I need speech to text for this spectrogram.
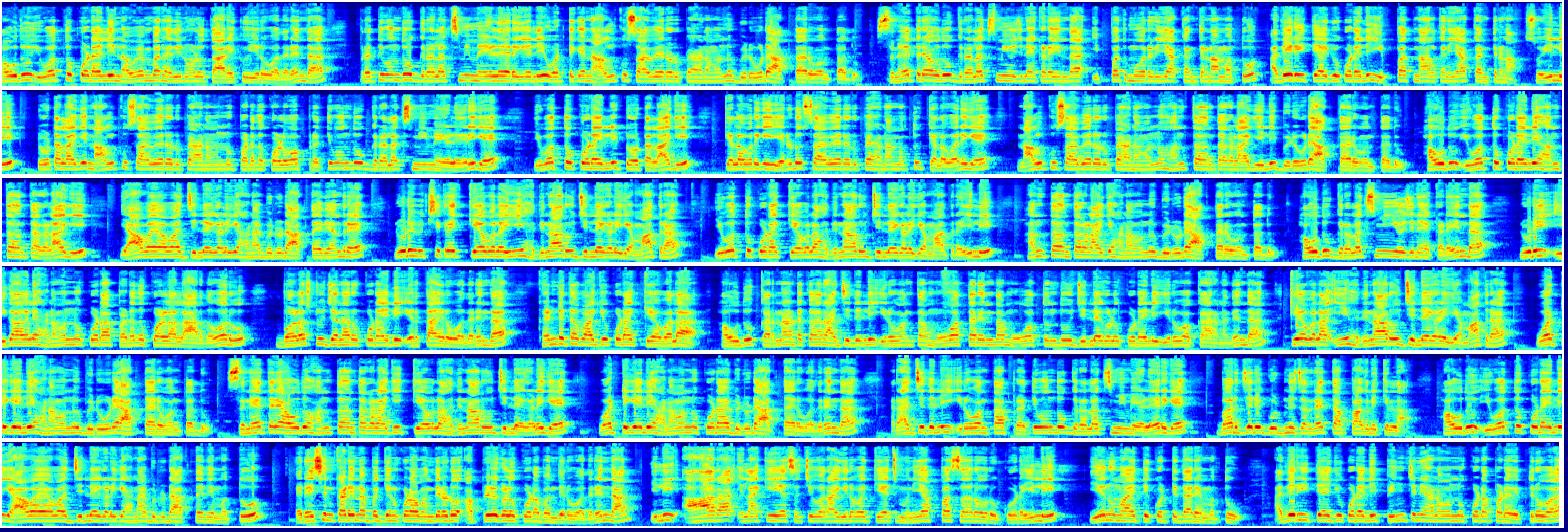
ಹೌದು, ಇವತ್ತು ಕೂಡ ಇಲ್ಲಿ ನವೆಂಬರ್ ಹದಿನೇಳು ತಾರೀಕು ಇರುವುದರಿಂದ ಪ್ರತಿಯೊಂದು ಗೃಹಲಕ್ಷ್ಮಿ ಮಹಿಳೆಯರಿಗೆ ಇಲ್ಲಿ ಒಟ್ಟಿಗೆ ನಾಲ್ಕು ಸಾವಿರ ರೂಪಾಯಿ ಹಣವನ್ನು ಬಿಡುಗಡೆ ಆಗ್ತಾ ಇರುವಂತದ್ದು. ಸ್ನೇಹಿತರೆ, ಹೌದು, ಗೃಹಲಕ್ಷ್ಮಿ ಯೋಜನೆ ಕಡೆಯಿಂದ ಇಪ್ಪತ್ತ್ ಮೂರನೆಯ ಕಂತ್ರಣ ಮತ್ತು ಅದೇ ರೀತಿಯಾಗಿ ಕೂಡ ಇಲ್ಲಿ ಇಪ್ಪತ್ನಾಲ್ಕನೆಯ ಕಂತ್ರಣ. ಸೊ ಇಲ್ಲಿ ಟೋಟಲ್ ಆಗಿ ನಾಲ್ಕು ಸಾವಿರ ರೂಪಾಯಿ ಹಣವನ್ನು ಪಡೆದುಕೊಳ್ಳುವ ಪ್ರತಿಯೊಂದು ಗೃಹಲಕ್ಷ್ಮಿ ಮಹಿಳೆಯರಿಗೆ ಇವತ್ತು ಕೂಡ ಇಲ್ಲಿ ಟೋಟಲ್ ಆಗಿ ಕೆಲವರಿಗೆ ಎರಡು ಸಾವಿರ ರೂಪಾಯಿ ಹಣ ಮತ್ತು ಕೆಲವರಿಗೆ ನಾಲ್ಕು ಸಾವಿರ ರೂಪಾಯಿ ಹಣವನ್ನು ಹಂತ ಹಂತಗಳಾಗಿ ಇಲ್ಲಿ ಬಿಡುಗಡೆ ಆಗ್ತಾ ಇರುವಂತದ್ದು ಹೌದು, ಇವತ್ತು ಕೂಡ ಇಲ್ಲಿ ಹಂತ ಹಂತಗಳಾಗಿ ಯಾವ ಯಾವ ಜಿಲ್ಲೆಗಳಿಗೆ ಹಣ ಬಿಡುಗಡೆ ಆಗ್ತಾ ಇದೆ ಅಂದ್ರೆ, ನೋಡಿ ವೀಕ್ಷಕರೇ, ಕೇವಲ ಈ ಹದಿನಾರು ಜಿಲ್ಲೆಗಳಿಗೆ ಮಾತ್ರ, ಇವತ್ತು ಕೂಡ ಕೇವಲ ಹದಿನಾರು ಜಿಲ್ಲೆಗಳಿಗೆ ಮಾತ್ರ ಇಲ್ಲಿ ಹಂತ ಹಂತಗಳಾಗಿ ಹಣವನ್ನು ಬಿಡುಗಡೆ ಆಗ್ತಾ ಇರುವಂಥದ್ದು. ಹೌದು, ಗೃಹಲಕ್ಷ್ಮಿ ಯೋಜನೆಯ ಕಡೆಯಿಂದ, ನೋಡಿ, ಈಗಾಗಲೇ ಹಣವನ್ನು ಕೂಡ ಪಡೆದುಕೊಳ್ಳಲಾರದವರು ಬಹಳಷ್ಟು ಜನರು ಕೂಡ ಇಲ್ಲಿ ಇರ್ತಾ ಇರುವುದರಿಂದ ಖಂಡಿತವಾಗಿಯೂ ಕೂಡ ಕೇವಲ, ಹೌದು, ಕರ್ನಾಟಕ ರಾಜ್ಯದಲ್ಲಿ ಇರುವಂತ ಮೂವತ್ತರಿಂದ ಮೂವತ್ತೊಂದು ಜಿಲ್ಲೆಗಳು ಕೂಡ ಇಲ್ಲಿ ಇರುವ ಕಾರಣದಿಂದ ಕೇವಲ ಈ ಹದಿನಾರು ಜಿಲ್ಲೆಗಳಿಗೆ ಮಾತ್ರ ಒಟ್ಟಿಗೆ ಇಲ್ಲಿ ಹಣವನ್ನು ಬಿಡುಗಡೆ ಆಗ್ತಾ ಇರುವಂತದ್ದು. ಸ್ನೇಹಿತರೆ, ಹೌದು, ಹಂತ ಹಂತಗಳಾಗಿ ಕೇವಲ ಹದಿನಾರು ಜಿಲ್ಲೆಗಳಿಗೆ ಒಟ್ಟಿಗೆ ಇಲ್ಲಿ ಹಣವನ್ನು ಕೂಡ ಬಿಡುಗಡೆ ಆಗ್ತಾ ಇರುವುದರಿಂದ ರಾಜ್ಯದಲ್ಲಿ ಇರುವಂತ ಪ್ರತಿಯೊಂದು ಗೃಹಲಕ್ಷ್ಮಿ ಮಹಿಳೆಯರಿಗೆ ಭರ್ಜರಿ ಗುಡ್ ನ್ಯೂಸ್ ಅಂದ್ರೆ ತಪ್ಪಾಗ್ಲಿಕ್ಕಿಲ್ಲ. ಹೌದು, ಇವತ್ತು ಕೂಡ ಇಲ್ಲಿ ಯಾವ ಯಾವ ಜಿಲ್ಲೆಗಳಿಗೆ ಹಣ ಬಿಡುಗಡೆ ಆಗ್ತಾ ಇದೆ ಮತ್ತು ರೇಷನ್ ಕಾರ್ಡಿನ ಬಗ್ಗೆನೂ ಕೂಡ ಒಂದೆರಡು ಅಪ್ಡೇಟ್ಗಳು ಕೂಡ ಬಂದಿರುವುದರಿಂದ ಇಲ್ಲಿ ಆಹಾರ ಇಲಾಖೆಯ ಸಚಿವರಾಗಿರುವ ಕೆ ಎಚ್ ಮುನಿಯಪ್ಪ ಸರ್ ಅವರು ಕೂಡ ಇಲ್ಲಿ ಏನು ಮಾಹಿತಿ ಕೊಟ್ಟಿದ್ದಾರೆ ಮತ್ತು ಅದೇ ರೀತಿಯಾಗಿ ಕೂಡ ಇಲ್ಲಿ ಪಿಂಚಣಿ ಹಣವನ್ನು ಕೂಡ ಪಡೆಯುತ್ತಿರುವ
